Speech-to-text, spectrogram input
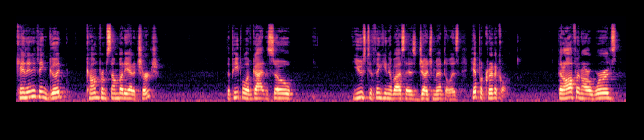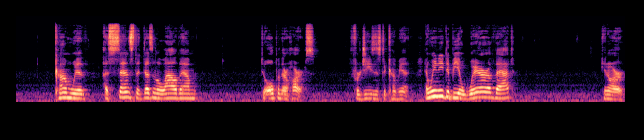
Can anything good come from somebody at a church? The people have gotten so used to thinking of us as judgmental, as hypocritical, that often our words come with a sense that doesn't allow them to open their hearts for Jesus to come in. And we need to be aware of that in our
